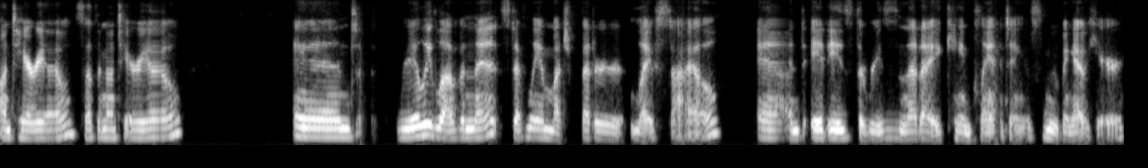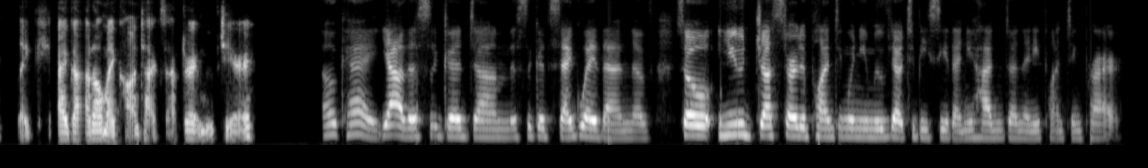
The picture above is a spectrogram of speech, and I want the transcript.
Ontario, Southern Ontario, and really loving it. It's definitely a much better lifestyle. And it is the reason that I came planting is moving out here. Like I got all my contacts after I moved here. Okay. Yeah, this is a good um this is a good segue then of so you just started planting when you moved out to BC then you hadn't done any planting prior.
